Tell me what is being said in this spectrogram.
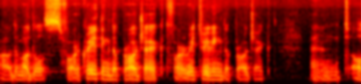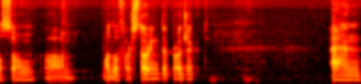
uh, the models for creating the project, for retrieving the project, and also um, model for storing the project. and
